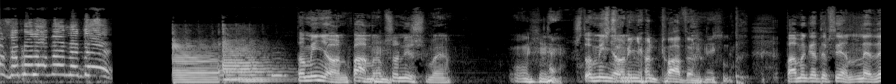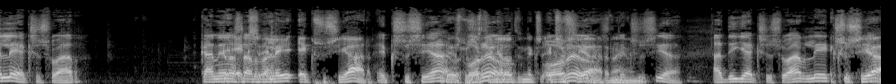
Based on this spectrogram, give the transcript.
όσο προλαβαίνετε! Το Μινιόν. Πάμε να ψωνίσουμε. Ναι. Στο Μινιόν. Στο μηνιόν του Άδωνη. Πάμε κατευθείαν. Ναι, δεν λέει αξεσουάρ. Κάνει ένα Εξ- σαρδά. Λέει εξουσιάρ. Εξουσιάρ. Λες πως στο Ωραίο. μυαλό του είναι εξ- Ωραίο, εξουσιάρ, στην ναι. εξουσία. Αντί για αξεσουάρ λέει εξουσιάρ.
